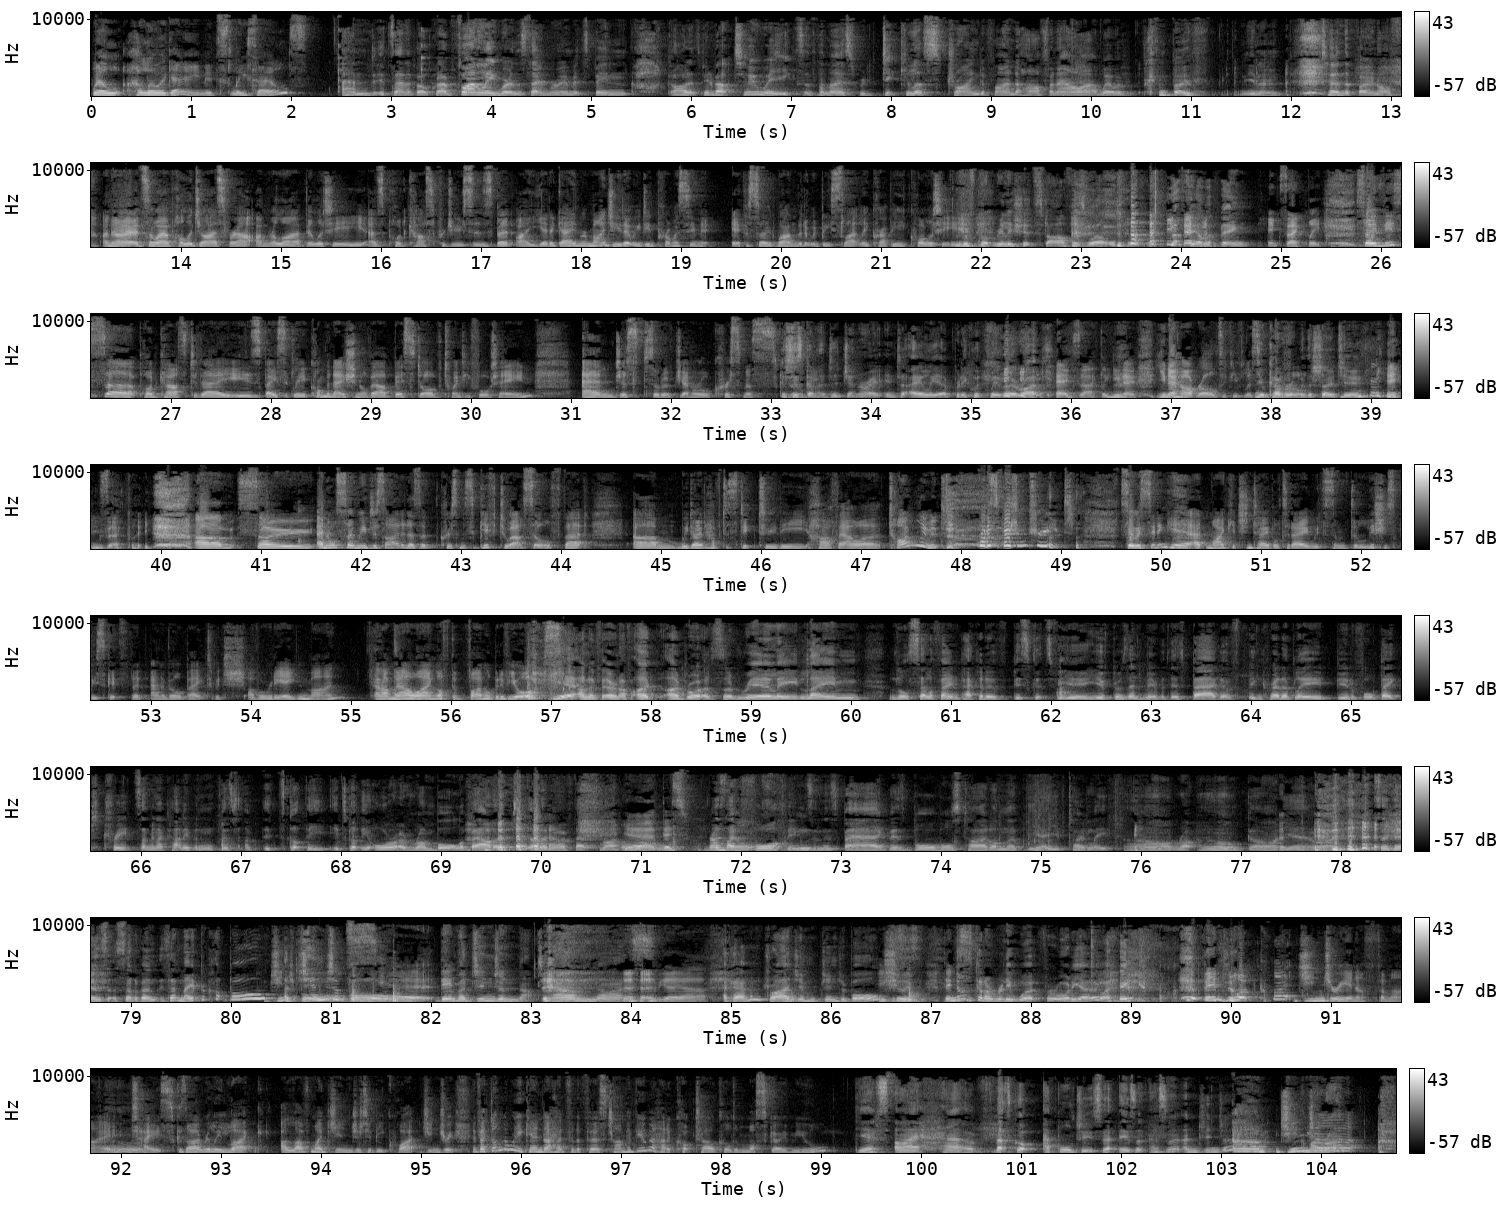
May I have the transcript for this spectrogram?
Well, hello again. It's Leigh Sales. And it's Annabelle Crabb. Finally, we're in the same room. It's been, oh God, it's been about two weeks of the most ridiculous trying to find a half an hour where we can both, you know, turn the phone off. I know, and so I apologise for our unreliability as podcast producers, but I yet again remind you that we did promise in episode one that it would be slightly crappy quality. We've got really shit staff as well. That's the other thing. Exactly. So this uh, podcast today is basically a combination of our best of 2014 and just sort of general Christmas. It's just going to degenerate into Alia pretty quickly, though, right? yeah, exactly. You know, you know how it rolls if you've listened. You'll cover before. it with a show tune. yeah, exactly. Um, so, and also we've decided as a Christmas gift to ourselves that um, we don't have to stick to the half hour time limit. what a special treat! So we're sitting here at my kitchen table today with some delicious biscuits that Annabelle baked, which I've already eaten mine. And I'm now eyeing off the final bit of yours. Yeah, I know, fair enough. I, I brought a sort of really lame little cellophane packet of biscuits for you. You've presented me with this bag of incredibly beautiful baked treats. I mean, I can't even. It's got the it's got the aura of rumball about it. I don't know if that's right or Yeah, wrong. there's There's like four things in this bag. There's baubles tied on the. Yeah, you've totally. Oh, right. Oh, God. Yeah. Right. so there's a sort of an. Is that an apricot ball? Ginger a ginger balls, ball. yeah. They're- From a ginger nut. How nice. yeah, yeah. Okay, To try gin- ginger ball. You should. They're This not- is going to really work for audio, I think. They're not quite gingery enough for my Oh. taste because I really like, I love my ginger to be quite gingery. In fact, on the weekend I had for the first time, have you ever had a cocktail called a Moscow Mule? yes, I have. That's got apple juice, that isn't, hasn't it? And ginger. Um, ginger, Am I right?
